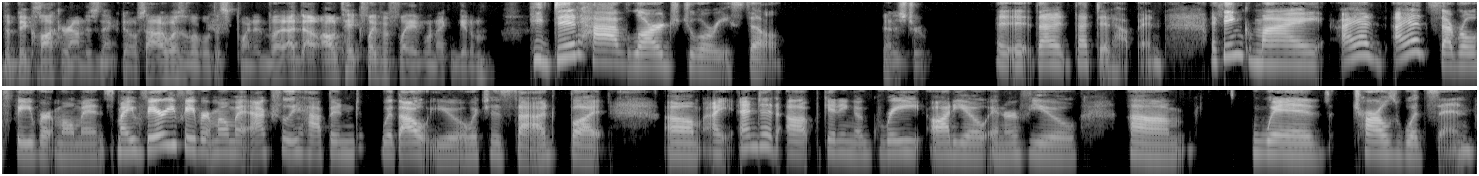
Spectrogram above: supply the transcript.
the big clock around his neck though so I was a little disappointed but I, I'll take Flavor Flav when I can get him He did have large jewelry still. that is true It, it, that that did happen. I think my I had I had several favorite moments. My very favorite moment actually happened without you, which is sad, but um I ended up getting a great audio interview um with Charles Woodson.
